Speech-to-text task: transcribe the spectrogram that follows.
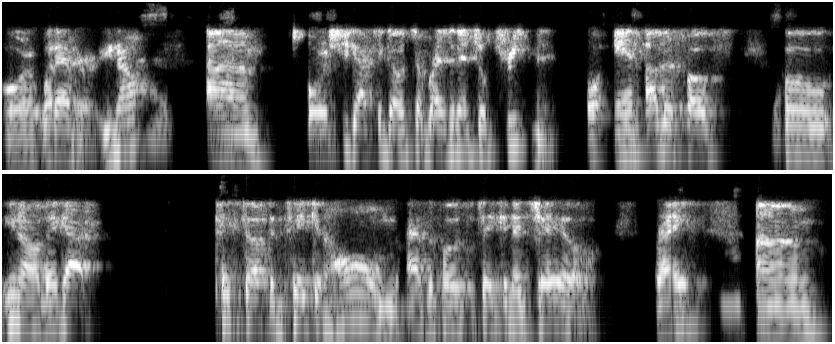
or whatever, you know, um, or she got to go to residential treatment or, and other folks who, you know, they got picked up and taken home as opposed to taken to jail, right? Mm-hmm. Um,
